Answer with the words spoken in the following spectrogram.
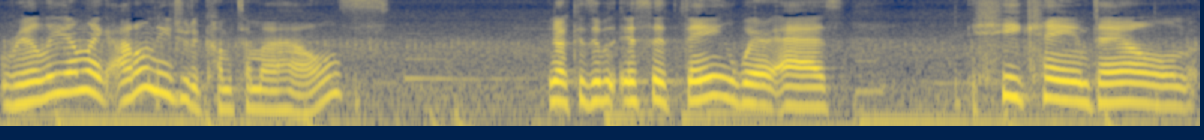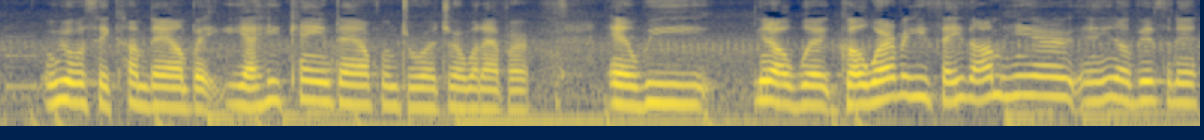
really? I'm like, I don't need you to come to my house. You know, because it, it's a thing. Whereas he came down, we always say come down, but yeah, he came down from Georgia or whatever, and we, you know, would go wherever he says I'm here, and you know, visiting,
